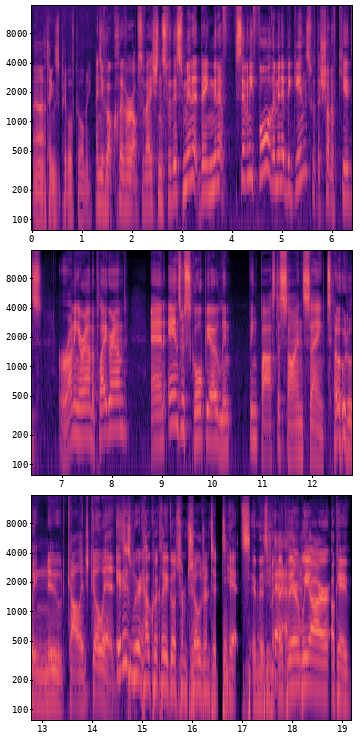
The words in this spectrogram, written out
uh, things people have called me. And you've got clever observations for this minute, being minute 74. The minute begins with a shot of kids running around a playground and ends with Scorpio limping past a sign saying totally nude college co-eds. It is weird how quickly it goes from children to tits in this. mi- Yeah, like there yeah. we are. Okay,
